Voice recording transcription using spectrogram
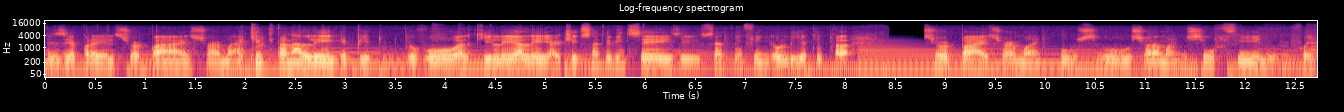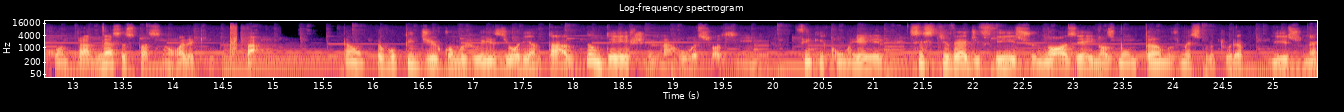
dizia para eles, senhor pai, senhor mãe, aquilo que está na lei, repito, eu vou aqui ler a lei, artigo 126 e enfim, eu li aquilo que está lá. Senhor pai, senhor mãe, o, o, senhora mãe, o seu filho foi encontrado nessa situação, olha aqui, pá. Então eu vou pedir como juiz e orientá-lo, não deixe ele na rua sozinho, fique com ele. Se estiver difícil, nós, e aí nós montamos uma estrutura nisso, né?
